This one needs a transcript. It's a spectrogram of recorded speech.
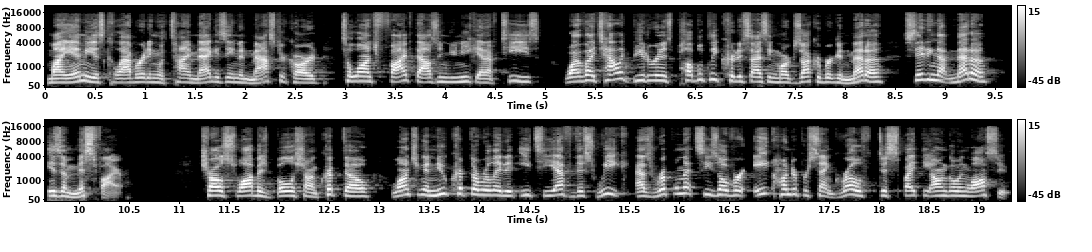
Miami is collaborating with Time Magazine and MasterCard to launch 5,000 unique NFTs, while Vitalik Buterin is publicly criticizing Mark Zuckerberg and Meta, stating that Meta is a misfire. Charles Schwab is bullish on crypto, launching a new crypto related ETF this week as RippleNet sees over 800% growth despite the ongoing lawsuit.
